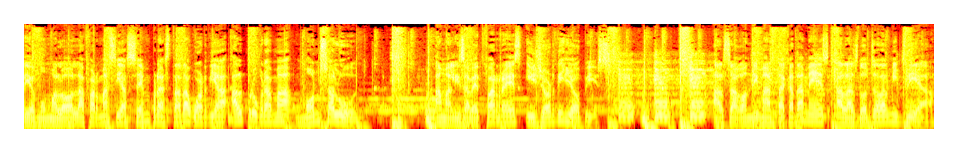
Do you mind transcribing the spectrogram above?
Ràdio Montmeló, la farmàcia sempre està de guàrdia al programa Montsalut, amb Elisabet Ferrés i Jordi Llopis. El segon dimarts de cada mes a les 12 del migdia.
